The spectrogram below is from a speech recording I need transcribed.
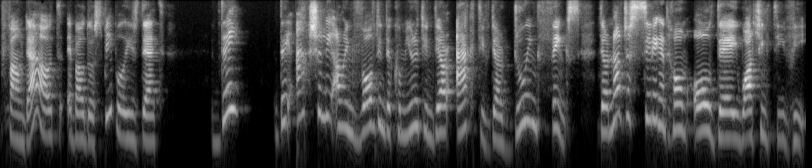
found out about those people is that they they actually are involved in the community and they are active they are doing things they're not just sitting at home all day watching tv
